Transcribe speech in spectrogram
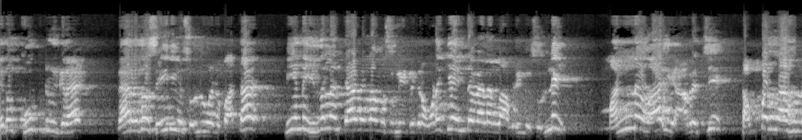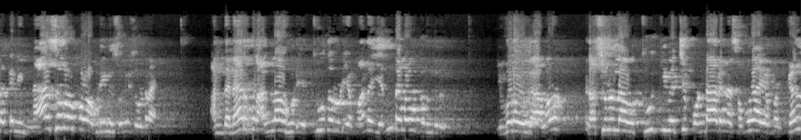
ஏதோ கூப்பிட்டு இருக்கிற வேற ஏதோ செய்தியை சொல்லுவேன்னு பார்த்தா நீ என்ன இதெல்லாம் தேவையில்லாம சொல்லிட்டு இருக்கிற உனக்கே இந்த வேலை எல்லாம் அப்படின்னு சொல்லி மண்ணை வாரி அரைச்சு தப்பல்லாஹுலக்க நீ நாசமா போ அப்படின்னு சொல்லி சொல்றாங்க. அந்த நேரத்துல அல்லாஹுடைய தூதருடைய மனம் எந்த அளவுக்கு இருந்திருக்கு இவ்வளவு காலம் ரசூலுல்லாவை தூக்கி வச்சு கொண்டாடின சமுதாய மக்கள்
